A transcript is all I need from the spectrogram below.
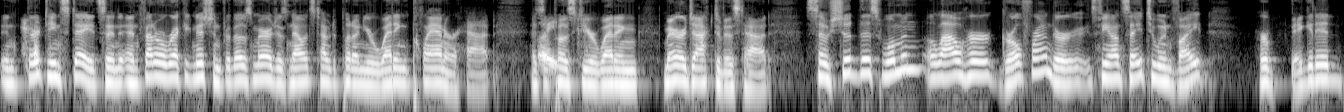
in 13 states and, and federal recognition for those marriages. Now it's time to put on your wedding planner hat as Right. opposed to your wedding marriage activist hat. So, should this woman allow her girlfriend or fiance to invite her bigoted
